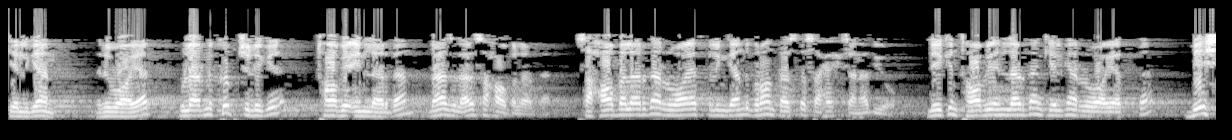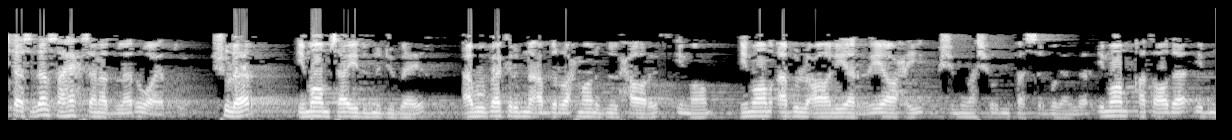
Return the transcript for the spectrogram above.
kelgan rivoyat bularni ko'pchiligi tobeinlardan ba'zilari sahobalardan. Sahobalardan rivoyat qilinganni birontasida sahih san'at yo'q. Lekin tobeinlardan kelgan rivoyatda beshtasidan sahih san'at bilan rivoyat qilgan. Shular imom said ibn jubayr abu bakr ibn abdurahmon ibn haris imom imom abul oliya riyohiy kishi mashhur mufassir bo'lganlar. Imom qatoda ibn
